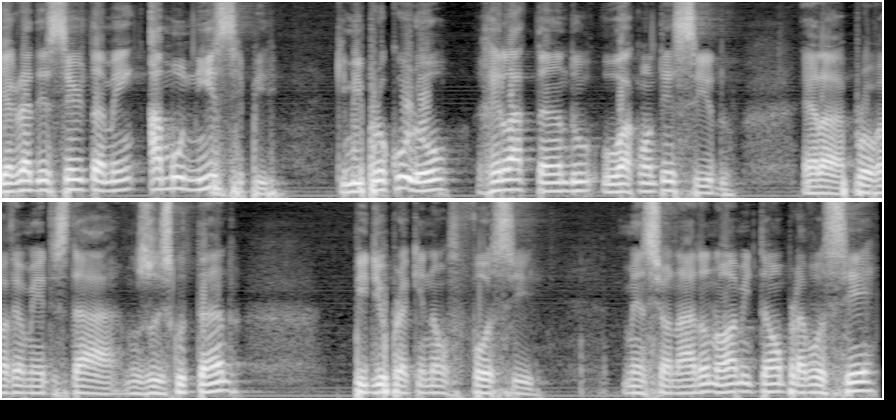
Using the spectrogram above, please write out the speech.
e agradecer também a munícipe que me procurou relatando o acontecido. Ela provavelmente está nos escutando, pediu para que não fosse mencionado o nome, então, para você,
